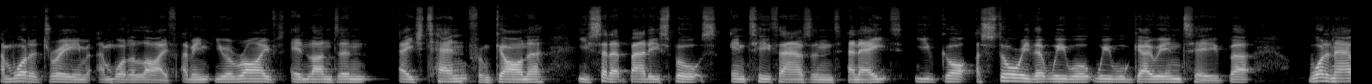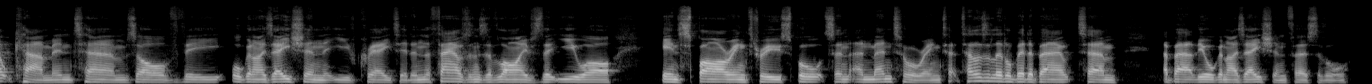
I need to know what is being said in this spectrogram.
And what a dream and what a life. I mean, you arrived in London age 10 from Ghana. You set up Badu Sports in 2008. You've got a story that we will we will go into, but what an outcome in terms of the organization that you've created and the thousands of lives that you are inspiring through sports and, and mentoring. T- tell us a little bit about um, about the organisation first of all.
